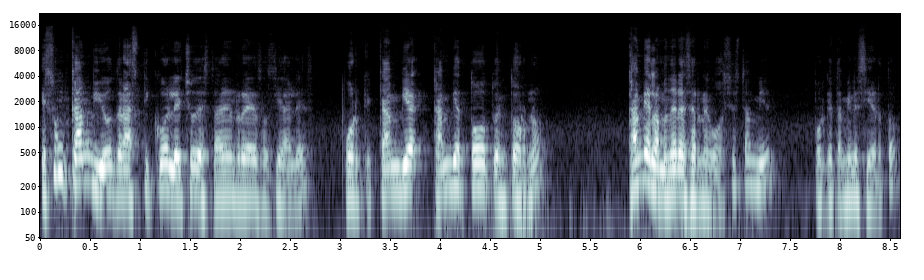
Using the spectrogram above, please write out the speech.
es un cambio drástico el hecho de estar en redes sociales, porque cambia, cambia todo tu entorno, cambia la manera de hacer negocios también, porque también es cierto,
